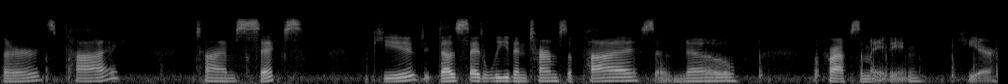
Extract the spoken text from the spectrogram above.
thirds pi times 6 cubed. It does say to leave in terms of pi, so no approximating here,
